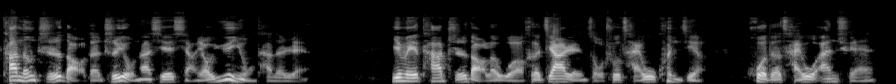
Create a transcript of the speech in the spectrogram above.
他能指导的只有那些想要运用他的人，因为他指导了我和家人走出财务困境，获得财务安全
